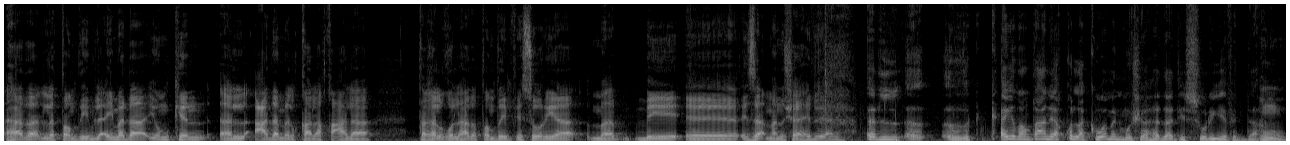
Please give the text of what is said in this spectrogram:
هذا التنظيم. لأي مدى يمكن عدم القلق على تغلغل هذا التنظيم في سوريا بإزاء ما نشاهده يعني؟ أيضا دعني أقول لك ومن مشاهداتي السورية في الداخل؟ م.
